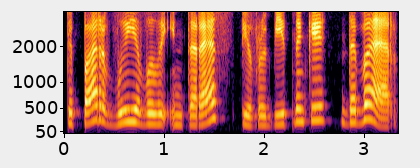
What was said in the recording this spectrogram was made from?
тепер виявили інтерес співробітники ДБР.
